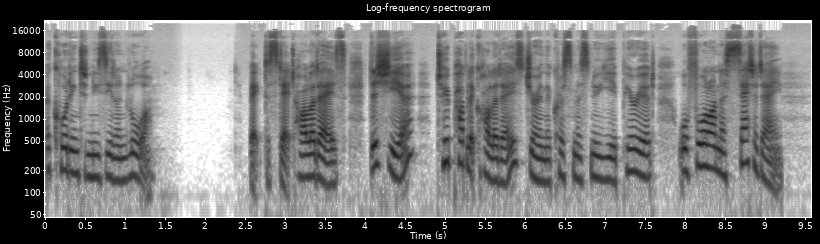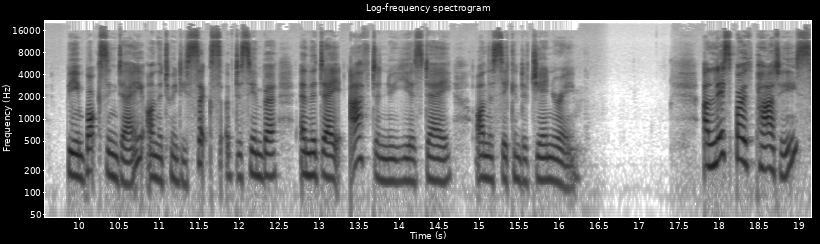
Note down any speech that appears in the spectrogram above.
according to New Zealand law. Back to stat holidays. This year, two public holidays during the Christmas New Year period will fall on a Saturday, being Boxing Day on the 26th of December and the day after New Year's Day on the 2nd of January. Unless both parties,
